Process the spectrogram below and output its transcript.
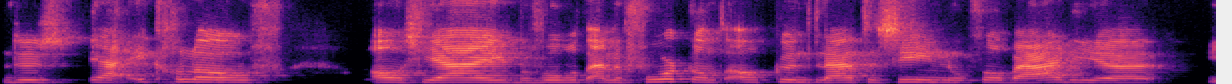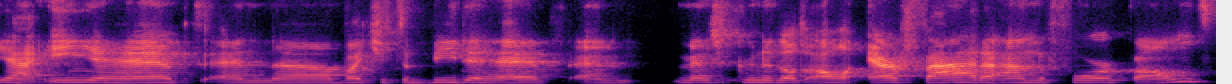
dus ja, ik geloof als jij bijvoorbeeld aan de voorkant al kunt laten zien hoeveel waarde je ja, in je hebt en uh, wat je te bieden hebt en mensen kunnen dat al ervaren aan de voorkant.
